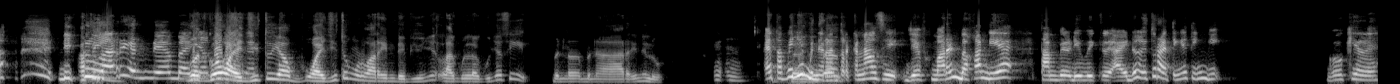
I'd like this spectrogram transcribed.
dikeluarin ya banyak. Buat gue. YG tuh ya, YG tuh ngeluarin debutnya, lagu-lagunya sih bener-bener ini loh. Mm-mm. Eh tapi Dan dia beneran juga- terkenal sih. Jeff kemarin bahkan dia tampil di Weekly Idol itu ratingnya tinggi. Gokil ya.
